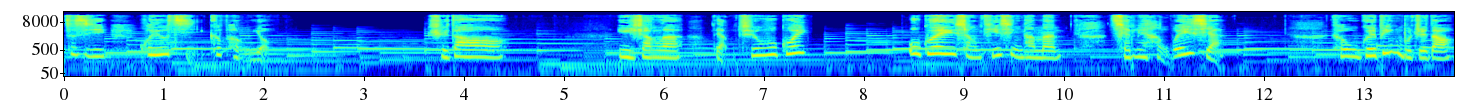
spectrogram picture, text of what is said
自己会有几个朋友。直到。遇上了两只乌龟，乌龟想提醒他们，前面很危险，可乌龟并不知道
